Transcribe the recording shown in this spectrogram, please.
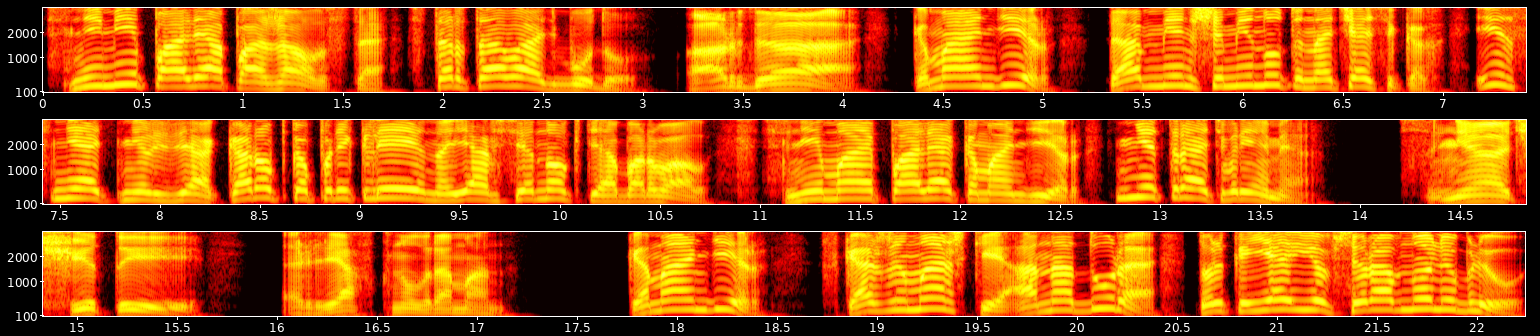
«Сними поля, пожалуйста, стартовать буду». «Орда!» «Командир, там меньше минуты на часиках, и снять нельзя, коробка приклеена, я все ногти оборвал. Снимай поля, командир, не трать время». «Снять щиты!» — рявкнул Роман. «Командир, скажи Машке, она дура, только я ее все равно люблю»,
